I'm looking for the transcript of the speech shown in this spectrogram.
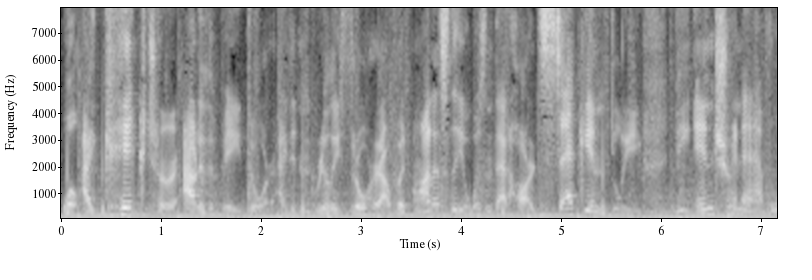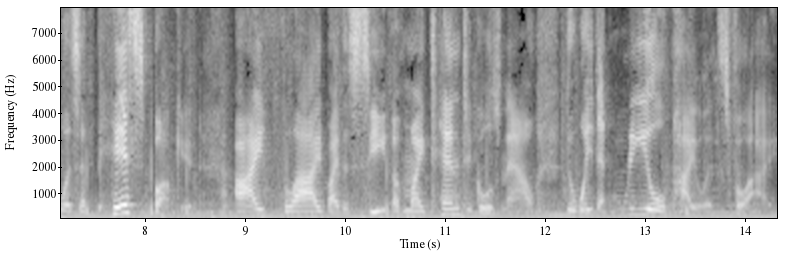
Well, I kicked her out of the bay door. I didn't really throw her out, but honestly, it wasn't that hard. Secondly, the intranav was a piss bucket. I fly by the seat of my tentacles now, the way that real pilots fly.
